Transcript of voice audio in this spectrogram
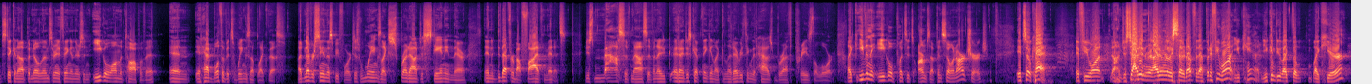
sticking up, but no limbs or anything, and there's an eagle on the top of it, and it had both of its wings up like this. I'd never seen this before, just wings like spread out, just standing there. And it did that for about five minutes. Just massive, massive. And I, and I just kept thinking, like, let everything that has breath praise the Lord. Like, even the eagle puts its arms up. And so in our church, it's okay. If you want, no, I'm just, I didn't, I didn't really set it up for that, but if you want, you can. You can do like the, like here,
